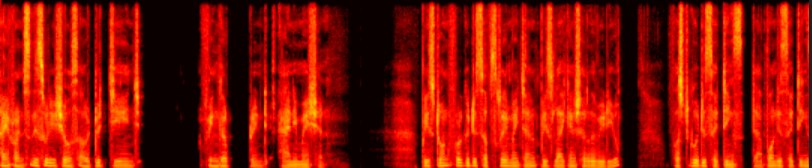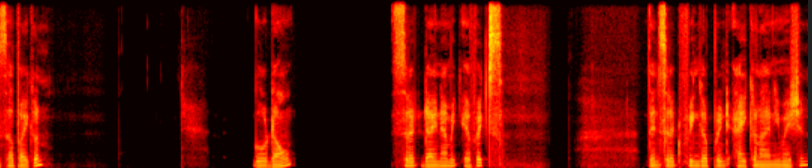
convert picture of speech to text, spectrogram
Hi friends, this video shows how to change fingerprint animation. Please don't forget to subscribe my channel. Please like and share the video. First go to settings. Tap on the settings app icon. Go down. Select dynamic effects. Then select fingerprint icon animation.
